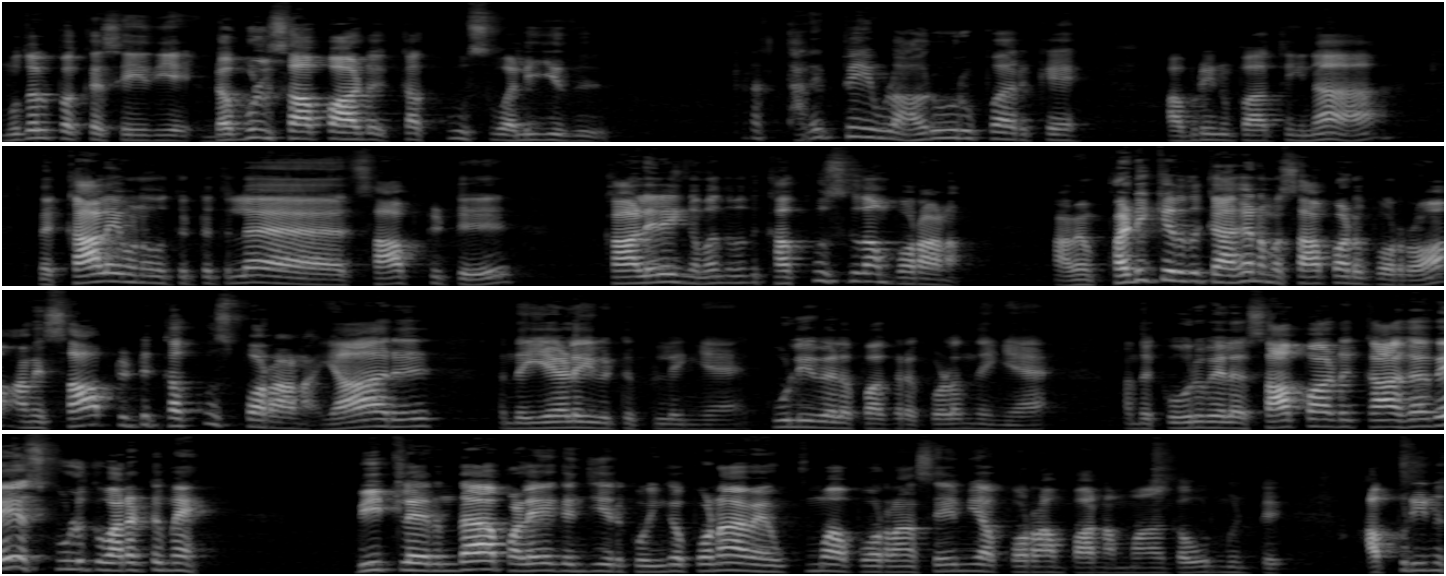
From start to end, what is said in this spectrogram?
முதல் பக்க செய்தியே டபுள் சாப்பாடு கக்கூஸ் வலியுது. தலைப்பே இவ்வளோ அருவருப்பாக இருக்கே அப்படின்னு பார்த்தீங்கன்னா இந்த காலை உணவு திட்டத்தில் சாப்பிட்டுட்டு காலையில் இங்கே வந்து வந்து கக்கூஸுக்கு தான் போகிறானாம் அவன் படிக்கிறதுக்காக நம்ம சாப்பாடு போடுறோம். அவன் சாப்பிட்டுட்டு கக்கூஸ் போகிறானா யார்? அந்த ஏழை வீட்டு பிள்ளைங்க கூலி வேலை பார்க்குற குழந்தைங்க அந்த ஒருவேளை சாப்பாடுக்காகவே ஸ்கூலுக்கு வரட்டுமே. வீட்டில் இருந்தால் பழைய கஞ்சி இருக்கும். இங்கே போனால் அவன் உப்புமா போடுறான் சேமியா போடுறான்ப்பா நம்ம கவர்மெண்ட்டு அப்படின்னு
